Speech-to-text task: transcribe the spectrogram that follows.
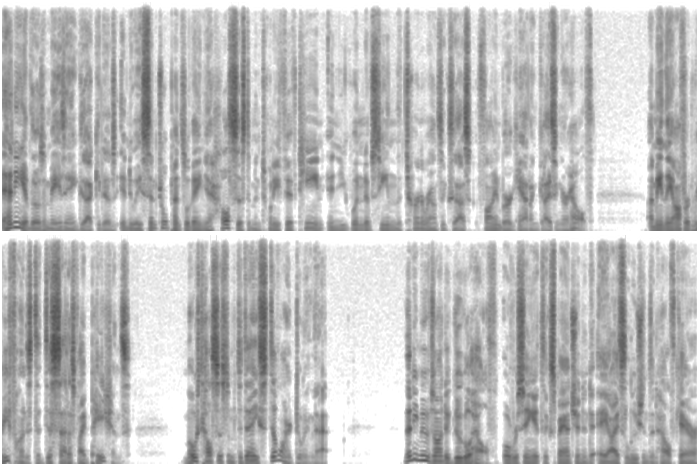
any of those amazing executives into a central Pennsylvania health system in 2015, and you wouldn't have seen the turnaround success Feinberg had on Geisinger Health. I mean, they offered refunds to dissatisfied patients. Most health systems today still aren't doing that. Then he moves on to Google Health, overseeing its expansion into AI solutions in healthcare.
